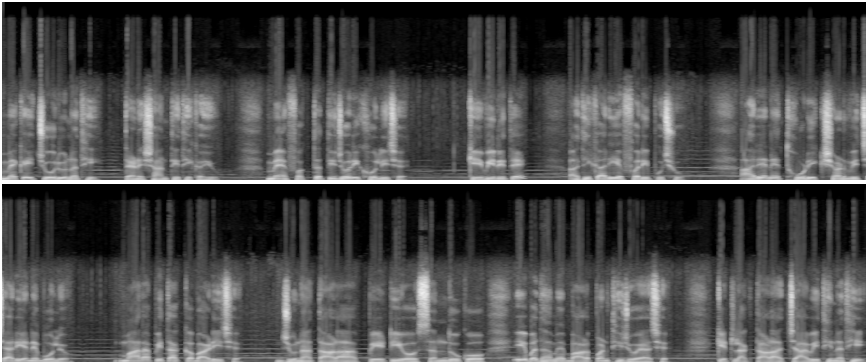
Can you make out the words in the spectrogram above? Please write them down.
મેં કંઈ ચોર્યું નથી, તેણે શાંતિથી કહ્યું. મેં ફક્ત તિજોરી ખોલી છે. કેવી રીતે? અધિકારીએ ફરી પૂછ્યું. આર્યને થોડી ક્ષણ વિચારી અને બોલ્યો. મારા પિતા કબાડી છે. જૂના તાળા, પેટીઓ, સંદૂકો એ બધા મેં બાળપણથી જોયા છે. કેટલાક તાળા ચાવીથી નથી,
